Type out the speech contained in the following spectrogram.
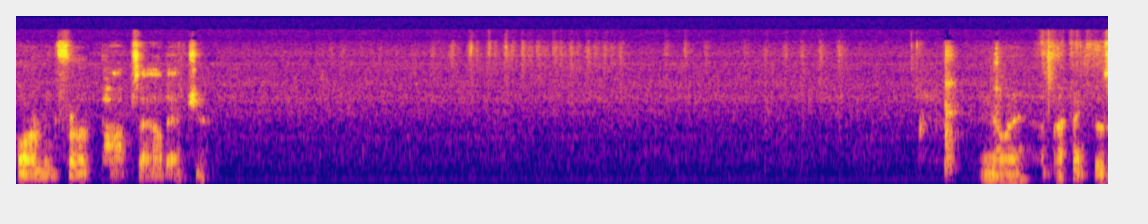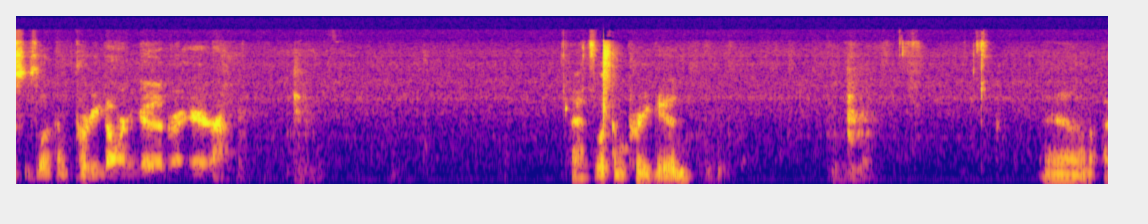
arm in front pops out at you. Anyway, I think this is looking pretty darn good right here. That's looking pretty good. And I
